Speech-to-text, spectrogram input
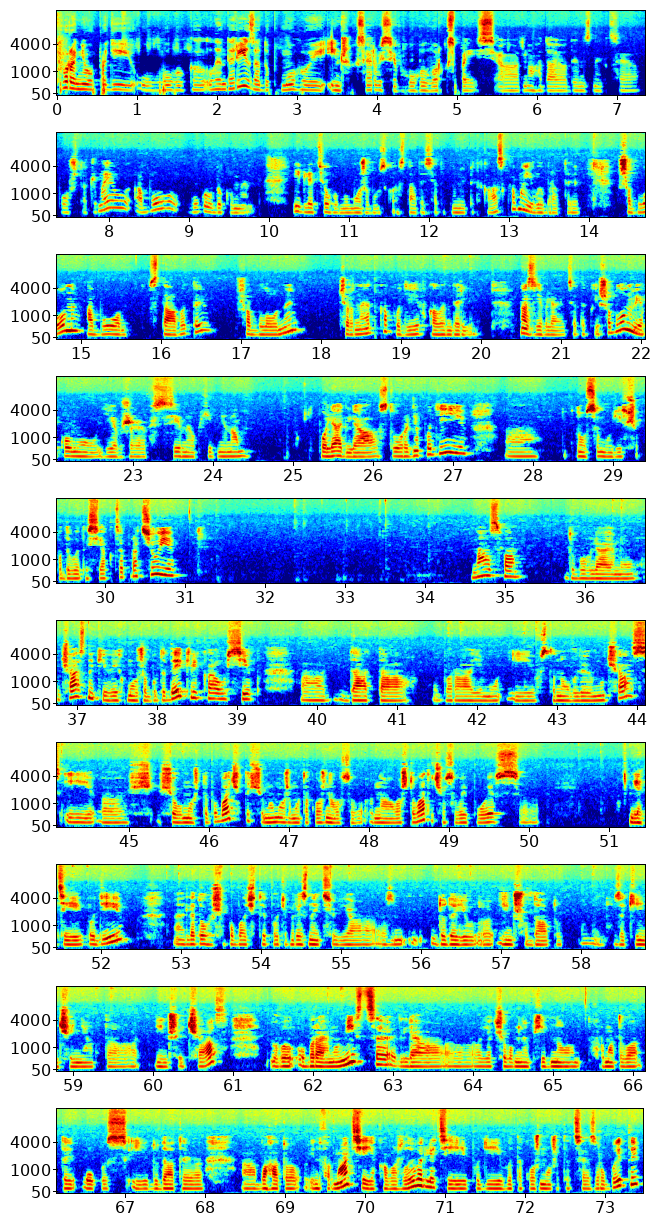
Створення подій у Google календарі за допомогою інших сервісів Google Workspace. Нагадаю, один з них це пошта Gmail або Google Документ. І для цього ми можемо скористатися такими підказками і вибрати шаблони або вставити шаблони чернетка події в календарі. У нас з'являється такий шаблон, в якому є вже всі необхідні нам поля для створення події. Вносимо їх, щоб подивитися, як це працює. Назва. Додаємо учасників, їх може бути декілька осіб. Дата обираємо і встановлюємо час. І е, що ви можете побачити, що ми можемо також налаштувати часовий пояс е, для цієї події. Для того, щоб побачити потім різницю, я додаю іншу дату закінчення та інший час. Обираємо місце, для, якщо вам необхідно форматувати опис і додати багато інформації, яка важлива для цієї події, ви також можете це зробити.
